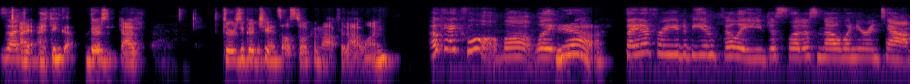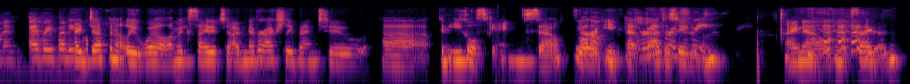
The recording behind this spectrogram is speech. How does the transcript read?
That- I, I, think there's uh, there's a good chance I'll still come out for that one. Okay, cool. Well, like, yeah, excited for you to be in Philly. You just let us know when you're in town, and everybody. I definitely will. I'm excited to. I've never actually been to uh, an Eagles game, so or oh, at, at the stadium. I know. I'm excited.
